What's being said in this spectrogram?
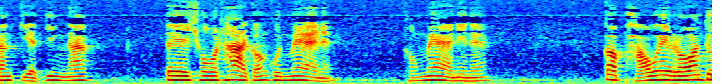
รังเกียจยิ่งนัก เตโชธาตของคุณแม่เนี่ย ของแม่นี่นะ ก็เผาให้ร้อนทุ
